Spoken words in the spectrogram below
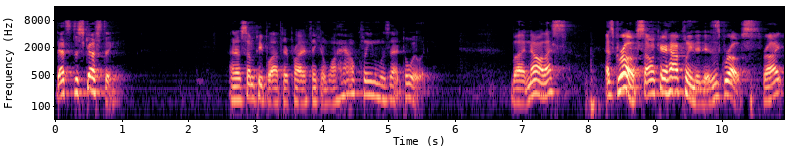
that's disgusting. I know some people out there probably thinking, well, how clean was that toilet? But no, that's, that's gross. I don't care how clean it is. It's gross, right?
